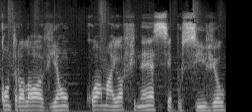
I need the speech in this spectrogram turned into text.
controlar o avião com a maior finesse possível.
